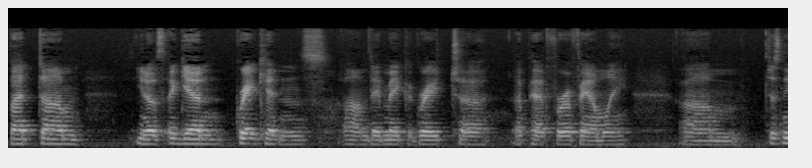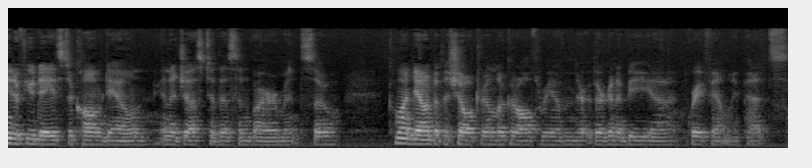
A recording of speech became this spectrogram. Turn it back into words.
But um, you know, again, great kittens. Um, they make a great uh, a pet for a family. Um, just need a few days to calm down and adjust to this environment. So come on down to the shelter and look at all three of them. They're, they're going to be uh, great family pets.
